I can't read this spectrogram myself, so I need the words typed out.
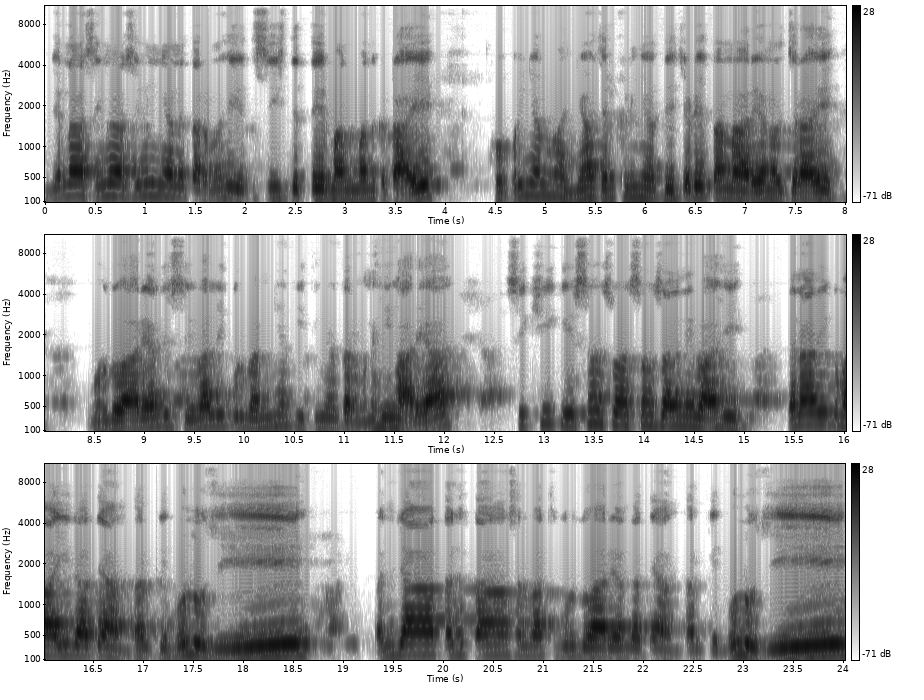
ਜਿਨ੍ਹਾਂ ਸਿੰਘਾਂ, ਸਿੰਘਣੀਆਂ ਨੇ ਧਰਮ ਹੇਤ ਸੀਸ ਦਿੱਤੇ ਬੰਦ ਬੰਦ ਕਟਾਏ। ਖੋਪਰੀਆਂ ਲੁਹਾਈਆਂ ਚਰਖਣੀਆਂ ਤੇ ਚੜੇ ਤਾਂ ਨਾਰਿਆਂ ਨਾਲ ਚਰਾਏ। ਗੁਰਦੁਆਰਿਆਂ ਦੀ ਸੇਵਾ ਲਈ ਕੁਰਬਾਨੀਆਂ ਕੀਤੀਆਂ, ਧਰਮ ਨਹੀਂ ਹਾਰਿਆ। ਸਿੱਖੀ ਕੇਸਾਂ ਸਵਾਸਾਂ ਸੰਗ ਨਿਭਾਹੀ। ਤਨਾਂ ਦੀ ਕਮਾਈ ਦਾ ਧਿਆਨ ਧਰ ਕੇ ਬੋਲੋ ਜੀ। ਪੰਜਾਂ ਤਖਤਾਂ ਸਰਬੱਤ ਗੁਰਦੁਆਰਿਆਂ ਦਾ ਧਿਆਨ ਧਰ ਕੇ ਬੋਲੋ ਜੀ।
